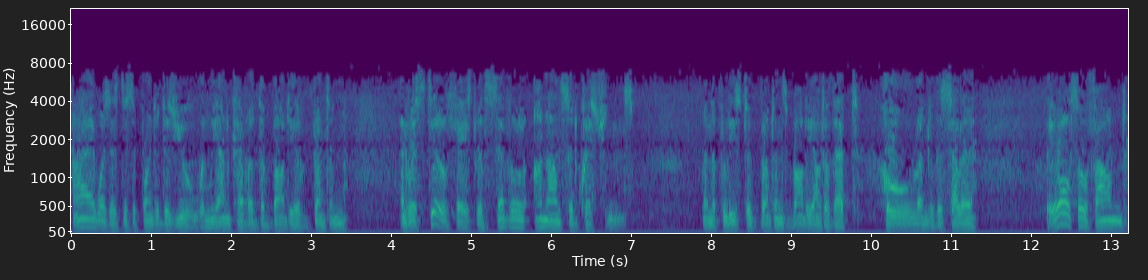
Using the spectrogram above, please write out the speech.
I was as disappointed as you when we uncovered the body of Brunton, and were still faced with several unanswered questions. When the police took Brunton's body out of that hole under the cellar, they also found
